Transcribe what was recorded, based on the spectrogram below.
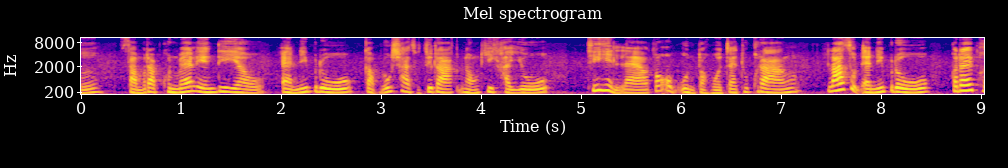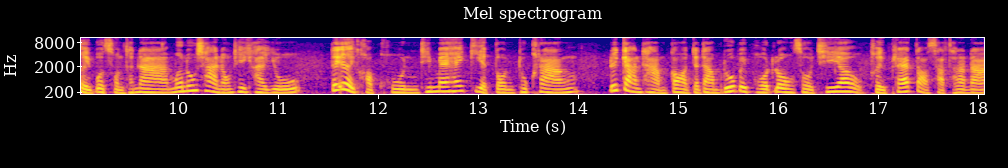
อสำหรับคุณแม่เลี้ยงเดี่ยว แอนนี่บรูกับลูกชายสุดที่รักน้องทีคายุ ที่เห็นแล้วต้องอบอุ่นต่อหัวใจทุกครั้ง ล่าสุดแอนนี่บรูก็ได้เผยบทสนทนาเมื่อลูกชายน้องทีคายุ ได้เอ่ยขอบคุณที่แม่ให้เกียรติตนทุกครั้ง ด้วยการถามก่อนจะนำรูปไปโพสต์ลงโซเชียลเผยแพร่ต่อสาธารณะ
